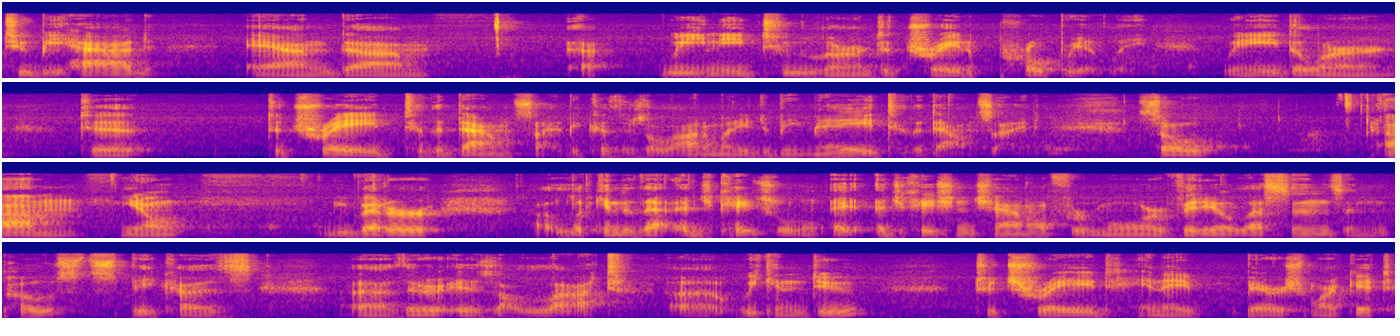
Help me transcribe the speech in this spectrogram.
to be had, and um, uh, we need to learn to trade appropriately. We need to learn to to trade to the downside because there's a lot of money to be made to the downside. So, um, you know, you better uh, look into that educational education channel for more video lessons and posts because uh, there is a lot uh, we can do to trade in a bearish market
